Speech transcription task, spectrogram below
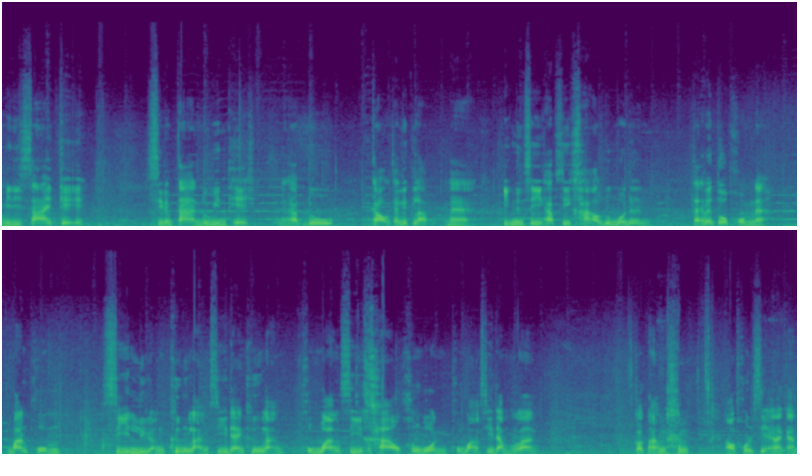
มีดีไซน์เก๋สีน้ำตาลดูวินเทจนะครับดูเก่าแต่ลึกลับนะอีกหนึ่งสีครับสีขาวดูโมเดิร์นแต่ถ้าเป็นตัวผมนะบ้านผม สีเหลืองครึ่งหลัง สีแดงครึ่งหลัง ผมวางสีขาวข้างบน ผมวางสีดำข้างล่าง ก็ตามนั้น เอาโทนเสียงแล้วกัน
